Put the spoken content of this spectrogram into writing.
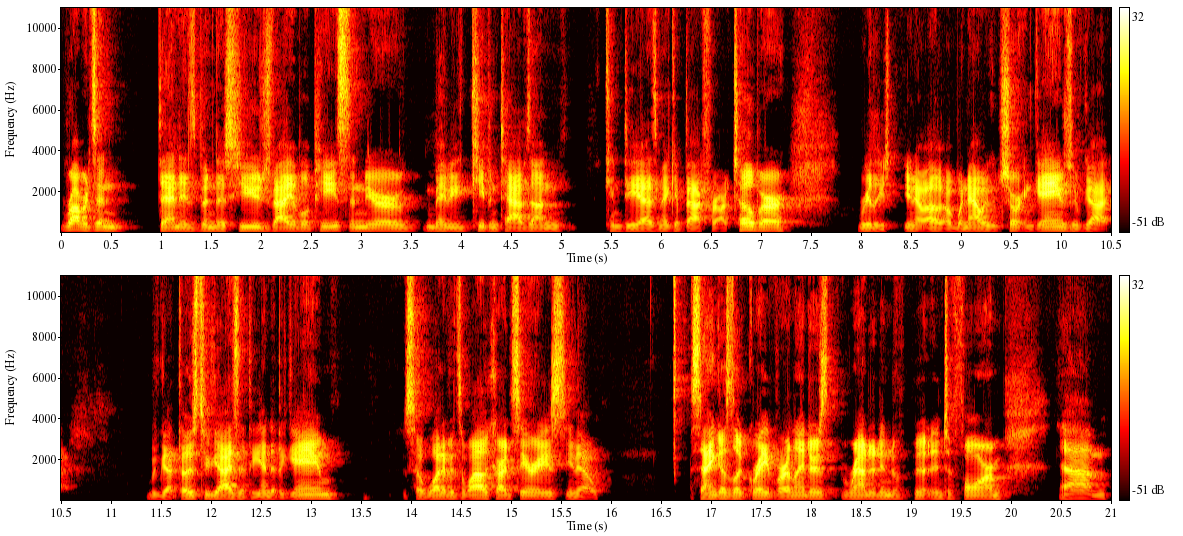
robertson then has been this huge valuable piece and you're maybe keeping tabs on can diaz make it back for october really you know oh, well now we can shorten games we've got we've got those two guys at the end of the game so what if it's a wild card series you know Senga's look great verlander's rounded into into form um,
